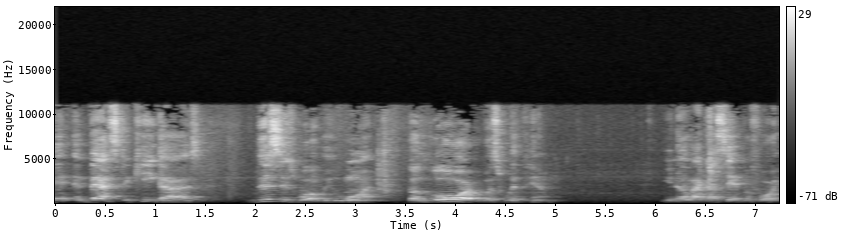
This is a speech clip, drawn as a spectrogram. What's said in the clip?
And, and that's the key, guys. This is what we want. The Lord was with him. You know, like I said before,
